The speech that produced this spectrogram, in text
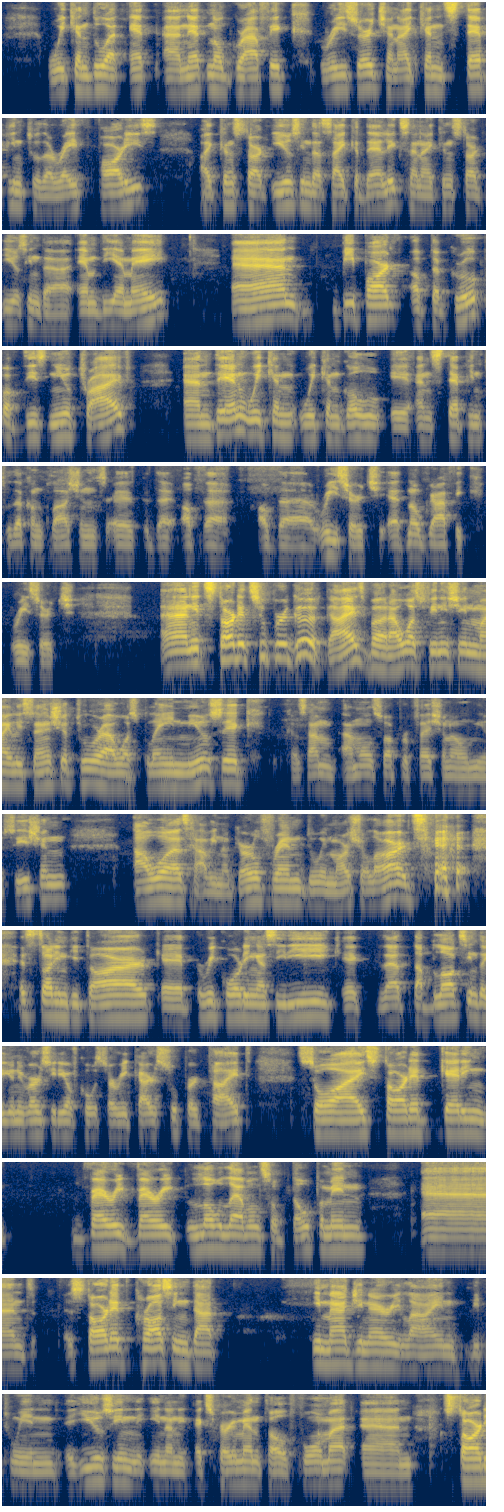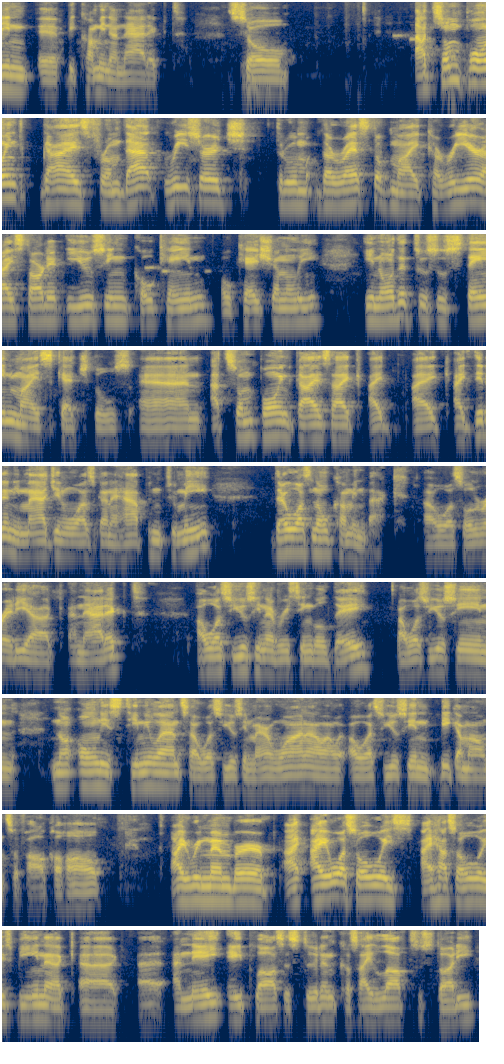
We can do an, an ethnographic research, and I can step into the rave parties. I can start using the psychedelics, and I can start using the MDMA, and be part of the group of this new tribe and then we can we can go uh, and step into the conclusions uh, the, of the of the research ethnographic research. And it started super good guys but i was finishing my licentiature. I was playing music because i'm i'm also a professional musician I was having a girlfriend doing martial arts, studying guitar, uh, recording a CD. Uh, that the blocks in the University of Costa Rica are super tight, so I started getting very very low levels of dopamine, and started crossing that imaginary line between using in an experimental format and starting uh, becoming an addict so at some point, guys, from that research through the rest of my career, I started using cocaine occasionally in order to sustain my schedules. And at some point, guys, I I I, I didn't imagine what was gonna happen to me. There was no coming back. I was already a, an addict. I was using every single day. I was using not only stimulants, I was using marijuana, I, I was using big amounts of alcohol. I remember I, I was always I has always been a, a, a an A A plus student because I love to study.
